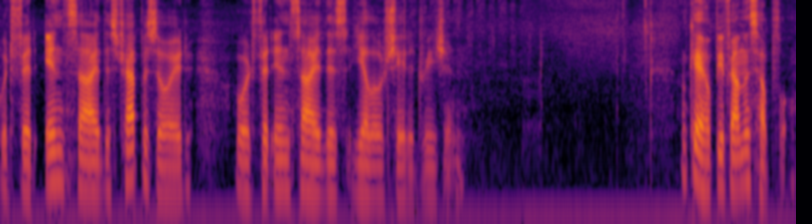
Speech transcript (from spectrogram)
would fit inside this trapezoid or would fit inside this yellow shaded region. Okay, I hope you found this helpful.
